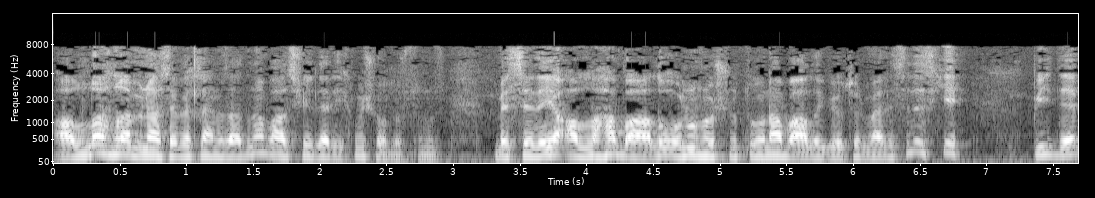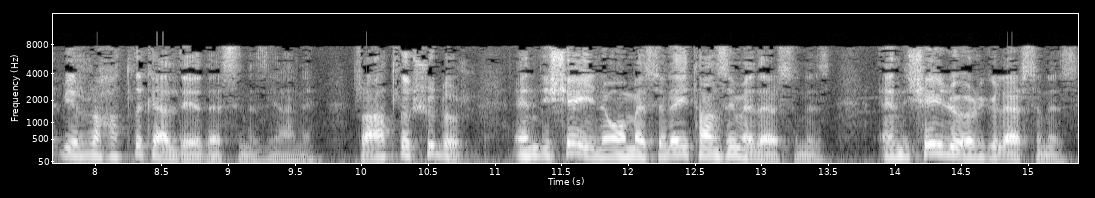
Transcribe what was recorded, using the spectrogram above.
Allah'la münasebetleriniz adına bazı şeyleri yıkmış olursunuz. Meseleyi Allah'a bağlı, onun hoşnutluğuna bağlı götürmelisiniz ki bir de bir rahatlık elde edersiniz yani. Rahatlık şudur. Endişeyle o meseleyi tanzim edersiniz. Endişeyle örgülersiniz.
